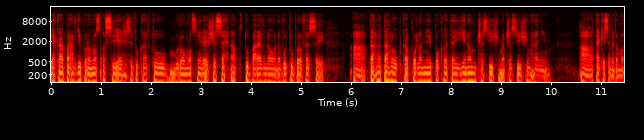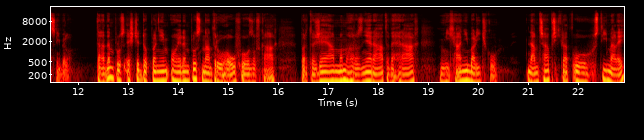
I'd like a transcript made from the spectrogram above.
jaká pravděpodobnost asi je, že si tu kartu budou moct někde ještě sehnat, tu barevnou nebo tu profesi. A tahle ta hloubka podle mě pokvete jenom častějším a častějším hraním. A taky se mi to moc líbilo. Tenhle ten plus ještě doplním o jeden plus na druhou v uvozovkách, protože já mám hrozně rád ve hrách míchání balíčků. Dám třeba příklad u hustý mely,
